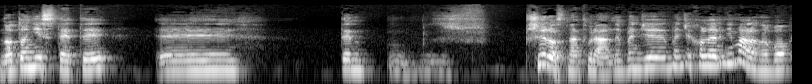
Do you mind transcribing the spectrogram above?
no to niestety ten przyrost naturalny będzie, będzie cholernie mało, no bo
